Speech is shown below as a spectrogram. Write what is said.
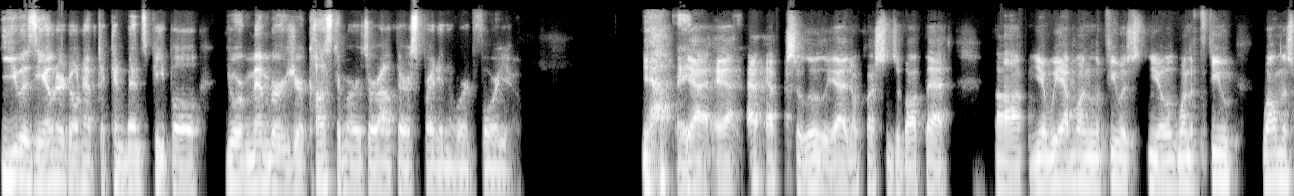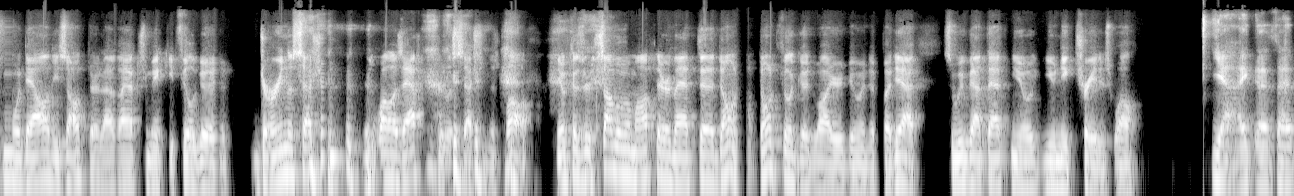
you as the owner don't have to convince people your members your customers are out there spreading the word for you yeah right? yeah yeah absolutely yeah no questions about that um, you know, we have one of the fewest, you know, one of the few wellness modalities out there that actually make you feel good during the session as well as after the session as well. You know, because there's some of them out there that uh, don't don't feel good while you're doing it. But yeah, so we've got that you know unique trait as well. Yeah, I, as, I,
